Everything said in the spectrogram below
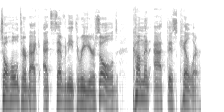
to hold her back at 73 years old coming at this killer.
